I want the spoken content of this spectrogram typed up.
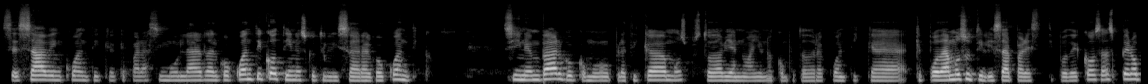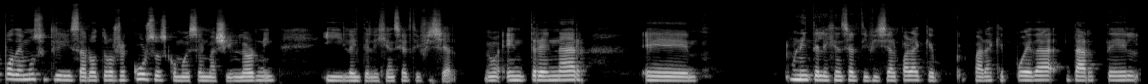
se sabe en cuántica que para simular algo cuántico tienes que utilizar algo cuántico. Sin embargo, como platicábamos, pues todavía no hay una computadora cuántica que podamos utilizar para este tipo de cosas, pero podemos utilizar otros recursos como es el machine learning y la inteligencia artificial. ¿no? Entrenar eh, una inteligencia artificial para que, para que pueda darte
